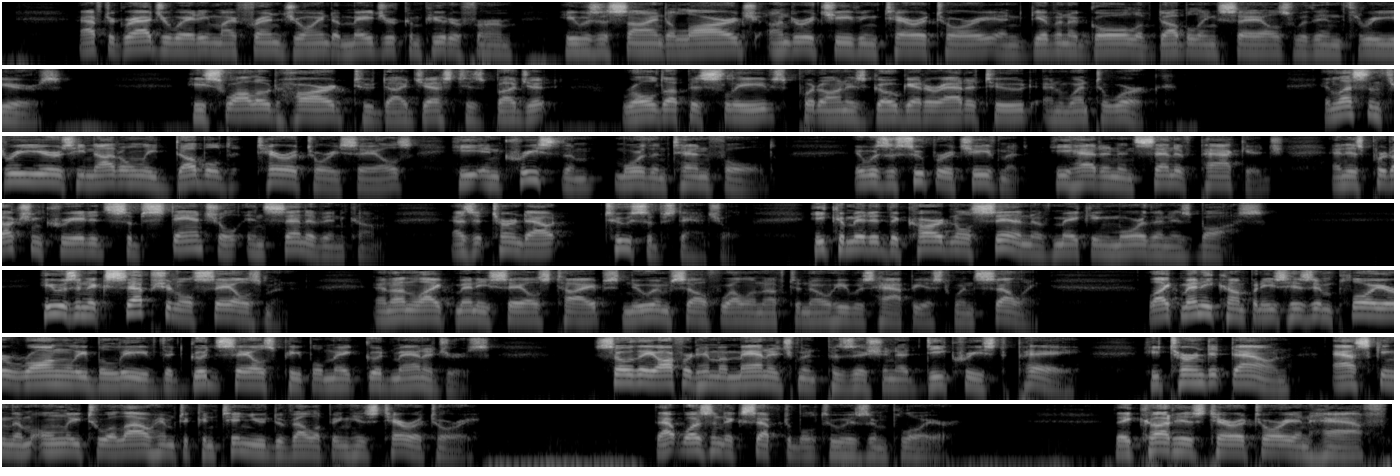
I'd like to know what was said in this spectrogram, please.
After graduating, my friend joined a major computer firm. He was assigned a large, underachieving territory and given a goal of doubling sales within three years. He swallowed hard to digest his budget, rolled up his sleeves, put on his go getter attitude, and went to work. In less than three years, he not only doubled territory sales, he increased them more than tenfold. It was a super achievement. He had an incentive package, and his production created substantial incentive income. As it turned out, too substantial. He committed the cardinal sin of making more than his boss. He was an exceptional salesman and unlike many sales types, knew himself well enough to know he was happiest when selling. Like many companies, his employer wrongly believed that good salespeople make good managers. So they offered him a management position at decreased pay. He turned it down, asking them only to allow him to continue developing his territory. That wasn't acceptable to his employer. They cut his territory in half,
